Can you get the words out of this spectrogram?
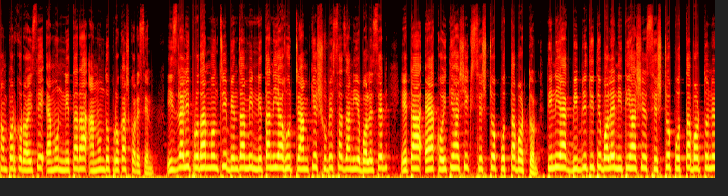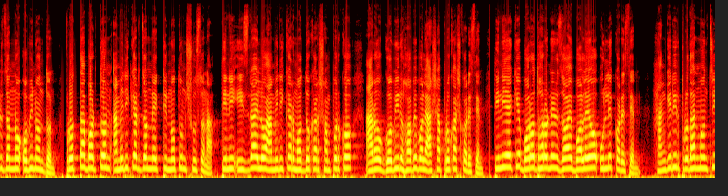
সম্পর্ক রয়েছে, এমন নেতারা আনন্দ প্রকাশ করেছেন। ইসরায়েলি প্রধানমন্ত্রী বেঞ্জামিন নেতানিয়াহু ট্রাম্পকে শুভেচ্ছা জানিয়ে বলেছেন, এটা এক ঐতিহাসিক শ্রেষ্ঠ প্রত্যাবর্তন। তিনি এক বিবৃতিতে বলেন, ইতিহাসের শ্রেষ্ঠ প্রত্যাবর্তনের জন্য অভিনন্দন। প্রত্যাবর্তন আমেরিকার জন্য একটি নতুন সূচনা। তিনি ইসরায়েল ও আমেরিকার মধ্যকার সম্পর্ক আরও গভীর হবে বলে আশা প্রকাশ করেছেন। তিনি একে বড় ধরনের জয় বলেও উল্লেখ করেছেন। হাঙ্গেরির প্রধানমন্ত্রী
